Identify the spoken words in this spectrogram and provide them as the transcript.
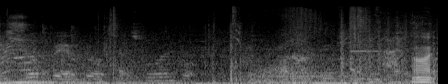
It should be a real test for it, but I don't think he Alright, have fun. You gotta get Outside the ring, and a wall of death is coming our way. Ring up. Enemy down. Is it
